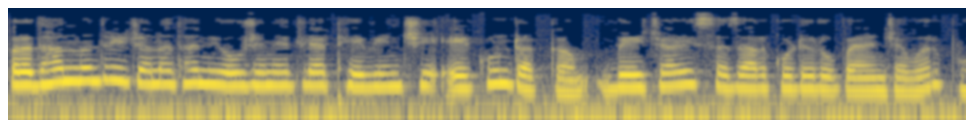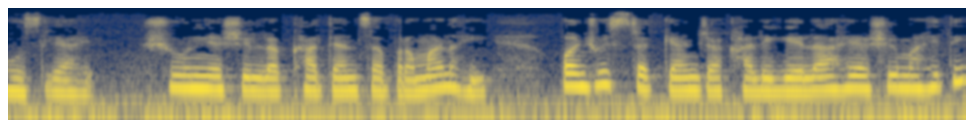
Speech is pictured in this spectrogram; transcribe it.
प्रधानमंत्री जनधन योजनेतल्या ठेवींची एकूण रक्कम बेचाळीस हजार कोटी रुपयांच्यावर पोहोचली आहे. शून्य शिल्लक खात्यांचं प्रमाणही पंचवीस टक्क्यांच्या खाली गेलं आहे अशी माहिती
